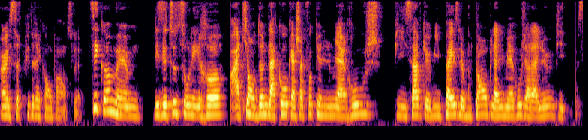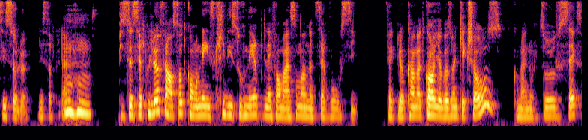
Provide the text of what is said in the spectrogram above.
un circuit de récompense, là. Tu sais, comme euh, les études sur les rats, à qui on donne de la coke à chaque fois qu'il y a une lumière rouge, puis ils savent qu'ils pèsent le bouton, puis la lumière rouge, elle allume, puis c'est ça, là, le circuit de la Mhm. récompense. Puis ce circuit-là fait en sorte qu'on inscrit des souvenirs puis de l'information dans notre cerveau aussi. Fait que là, quand notre corps il a besoin de quelque chose, comme la nourriture, du sexe,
